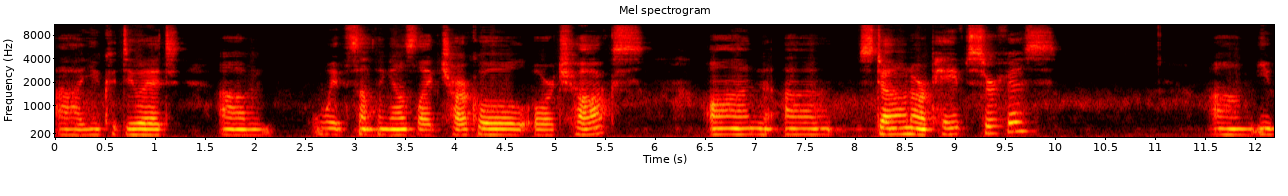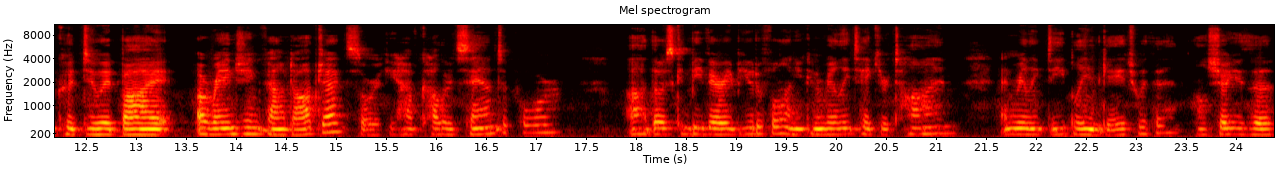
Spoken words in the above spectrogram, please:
Uh, you could do it um, with something else like charcoal or chalks on a stone or paved surface. Um, you could do it by arranging found objects or if you have colored sand to pour. Uh, those can be very beautiful and you can really take your time and really deeply engage with it. I'll show you the,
